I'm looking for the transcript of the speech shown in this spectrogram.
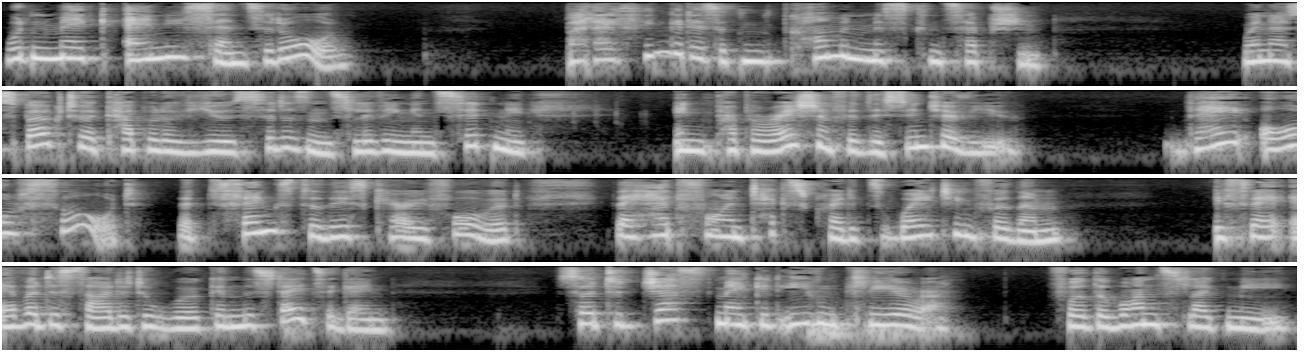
wouldn't make any sense at all. But I think it is a common misconception. When I spoke to a couple of US citizens living in Sydney in preparation for this interview, they all thought that thanks to this carry forward, they had foreign tax credits waiting for them if they ever decided to work in the States again. So, to just make it even clearer for the ones like me,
